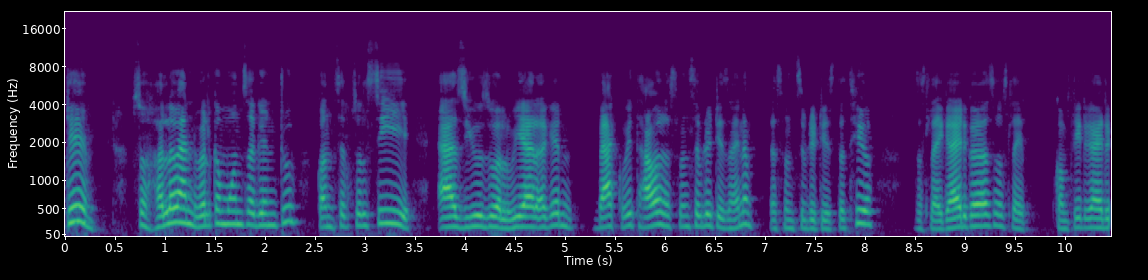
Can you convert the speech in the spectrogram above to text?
Okay, so hello and welcome once again to Conceptual C. As usual, we are again back with our responsibilities होइन रेस्पोन्सिबिलिटिज त थियो जसलाई गाइड गरेर उसलाई कम्प्लिट गाइड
